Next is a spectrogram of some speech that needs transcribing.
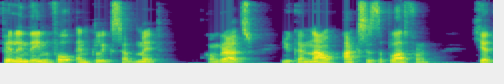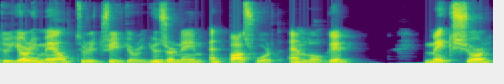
Fill in the info and click Submit. Congrats! You can now access the platform. Head to your email to retrieve your username and password and log in. Make sure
